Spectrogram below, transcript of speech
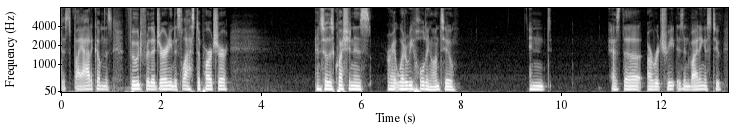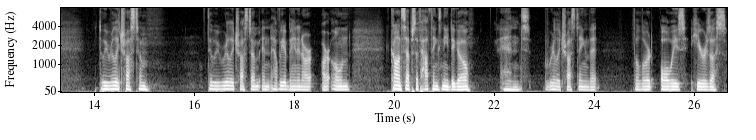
this viaticum this food for the journey this last departure and so this question is, right, what are we holding on to? And as the our retreat is inviting us to, do we really trust him? Do we really trust him? And have we abandoned our, our own concepts of how things need to go? And really trusting that the Lord always hears us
